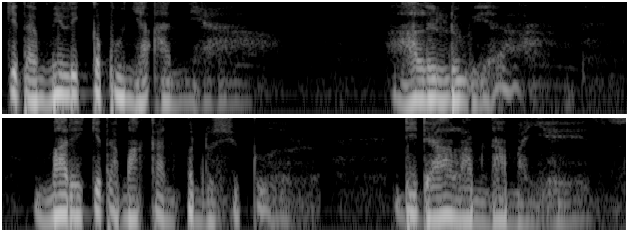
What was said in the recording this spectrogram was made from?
Kita milik kepunyaannya. Haleluya. Mari kita makan penuh syukur di dalam nama Yesus.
